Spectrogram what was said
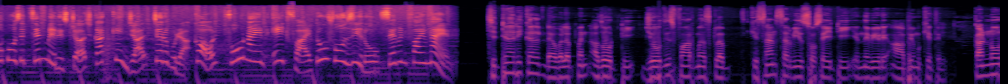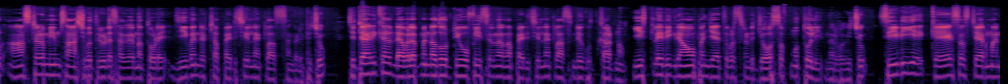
opposite Saint Mary's church Kakkinchal Cherupuzha. Call four nine eight five two four zero seven five nine. Chittarikkal development authority Jyothis farmers club Kisan service society എന്നിവയുടെ ആഭിമുഖ്യത്തിൽ കണ്ണൂർ ആസ്റ്റർ മിംസ് ആശുപത്രിയുടെ സഹകരണത്തോടെ ജീവൻ രക്ഷാ പരിശീലന ക്ലാസ് സംഘടിപ്പിച്ചു. ചിറ്റാരിക്കൽ ഡെവലപ്മെന്റ് അതോറിറ്റി ഓഫീസിൽ നടന്ന പരിശീലന ക്ലാസിന്റെ ഉദ്ഘാടനം ഈസ്റ്റ്ലേരി ഗ്രാമപഞ്ചായത്ത് പ്രസിഡന്റ് ജോസഫ് മുത്തോലി നിർവഹിച്ചു. C D A K S S chairman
